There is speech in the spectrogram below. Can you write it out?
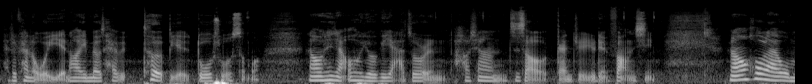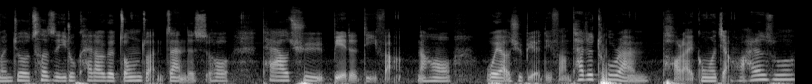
他就看了我一眼，然后也没有太特别多说什么。然后我心想，哦，有个亚洲人，好像至少感觉有点放心。然后后来我们就车子一路开到一个中转站的时候，他要去别的地方，然后我也要去别的地方，他就突然跑来跟我讲话，他就说，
